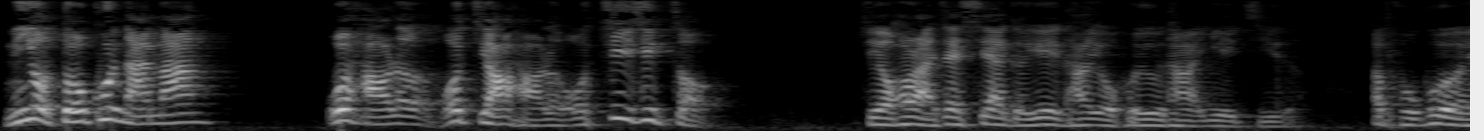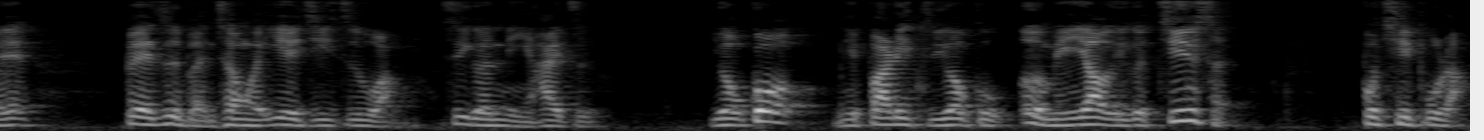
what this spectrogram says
你有多困难吗？我好了，我脚好了，我继续走。”结果后来在下一个月，他又恢复他的业绩了。他不愧为被日本称为业绩之王，是一个女孩子。有过你巴黎只有股二年要有一个精神，不屈不挠。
